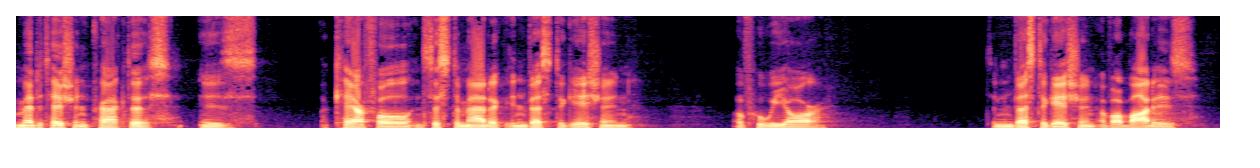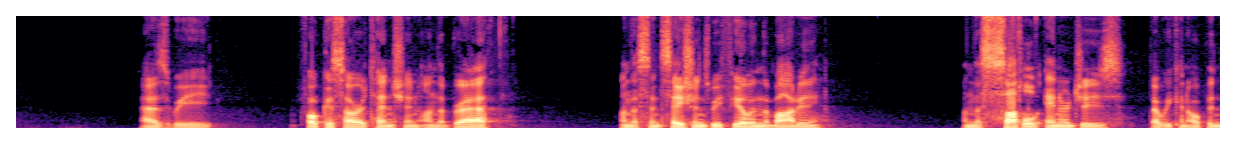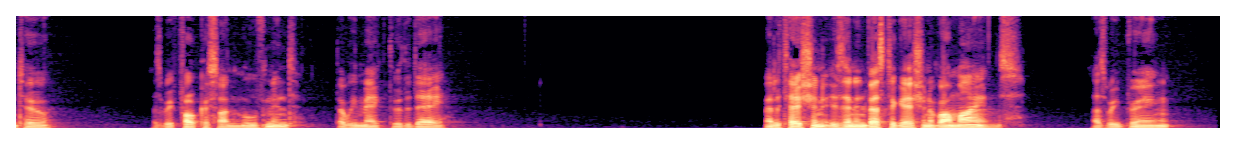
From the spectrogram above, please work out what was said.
Meditation practice is a careful and systematic investigation of who we are. It's an investigation of our bodies as we focus our attention on the breath, on the sensations we feel in the body, on the subtle energies that we can open to, as we focus on movement that we make through the day. Meditation is an investigation of our minds as we bring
